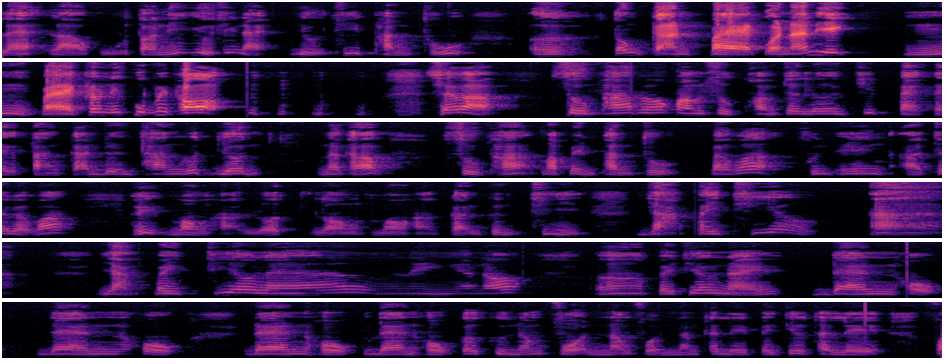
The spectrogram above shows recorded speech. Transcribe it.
และราหูตอนนี้อยู่ที่ไหน อยู่ที่พันธุ เออ ต้องการแปลกกว่านั้นอีก อืม แปลกเท่านี้กูไม่พอ ใช่ป่ะสุภาพแปลว่าความสุขความเจริญคิดแปลกแตกต่างการเดินทางรถยนต์นะครับ สุภาพมาเป็นพันธุแปลว่าคุณเองอาจจะแบบว่าเฮ้ยมองหารถลองมองหาการเคลื่อนที่ อยากไปเที่ยว อ่า อยากไปเที่ยวแล้วอะไรเงี้ยเนาะเออไปเที่ยวไหน แดนหกแดนหก แดนหกแดนหกก็คือน้ำฝนน้ำฝนน้ำทะเลไปเที่ยวทะเล ไฟ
